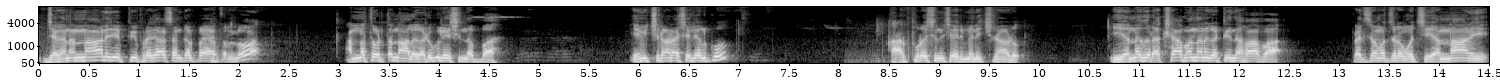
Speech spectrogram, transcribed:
జగనన్న అని చెప్పి ప్రజా సంకల్ప యాత్రలో అన్నతోట నాలుగు అడుగులు వేసిందబ్బా. ఏమిచ్చినాడు ఆ చెల్లెలకు? కార్పొరేషన్ చైర్మన్ ఇచ్చినాడు. ఈ అన్నకు రక్షాబంధన కట్టింది ఆ పాప? ప్రతి సంవత్సరం వచ్చి అన్నా అని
